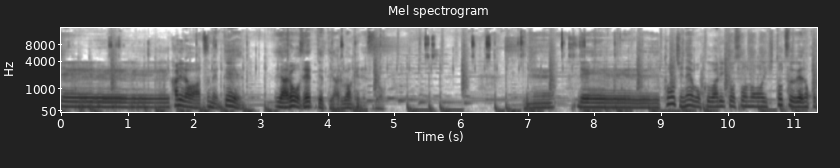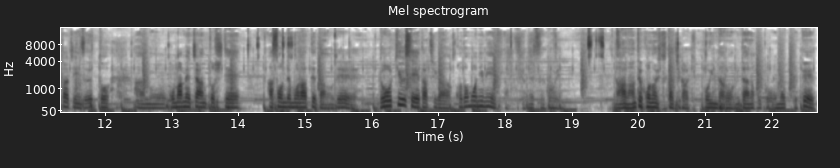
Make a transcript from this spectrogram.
で、彼らを集めて、やろうぜって言ってやるわけですよ。ね。で、当時ね、僕割とその一つ上の子たちにずっと、あの、ごまめちゃんとして遊んでもらってたので、同級生たちが子供に見えてたんですよね、すごい。ああ、なんてこの人たちが秋っぽいんだろうみたいなことを思ってて、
